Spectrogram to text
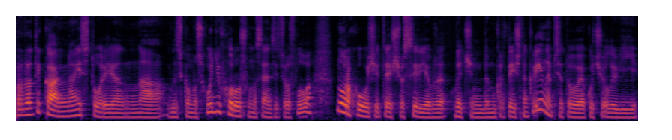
радикальна історія на Близькому Сході, в хорошому сенсі цього слова. Ну, враховуючи те, що Сирія вже чи не демократична країна після того, як очолив її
